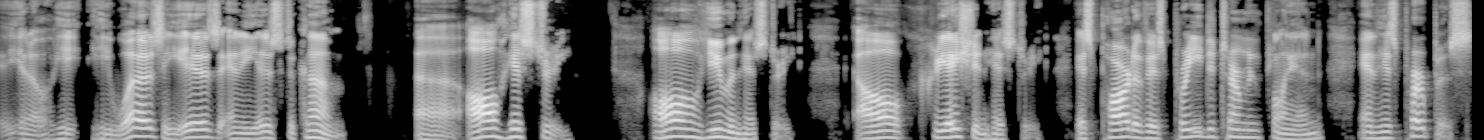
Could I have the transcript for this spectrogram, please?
you know, he he was, he is, and he is to come. Uh, all history, all human history, all creation history is part of his predetermined plan and his purpose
